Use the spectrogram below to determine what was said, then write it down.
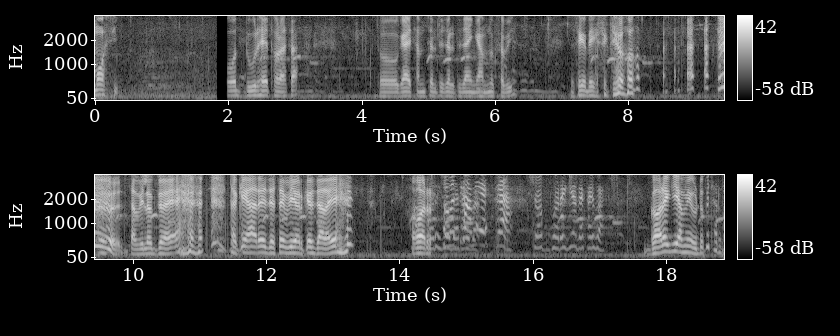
मौसी। बहुत दूर है थोड़ा सा। तो गैस हम चलते चलते जाएँगे हम लोग सभी। जैसे कि देख सकते हो। सभी लोग जो है थके आ रहे जैसे भी और जा रहे हैं। और ঘরে কি আমি ইউটিউবে ছাড়ব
